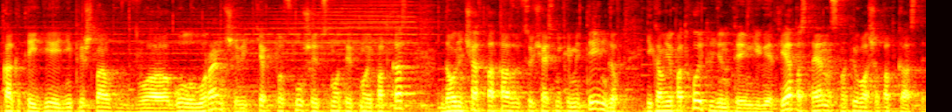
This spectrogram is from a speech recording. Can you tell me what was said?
как эта идея не пришла в голову раньше, ведь те, кто слушает, смотрит мой подкаст, довольно часто оказываются участниками тренингов, и ко мне подходят люди на тренинге и говорят, я постоянно смотрю ваши подкасты.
